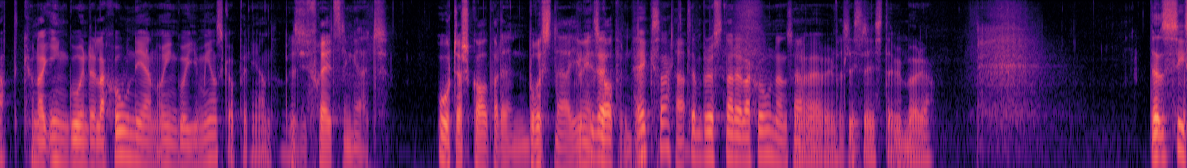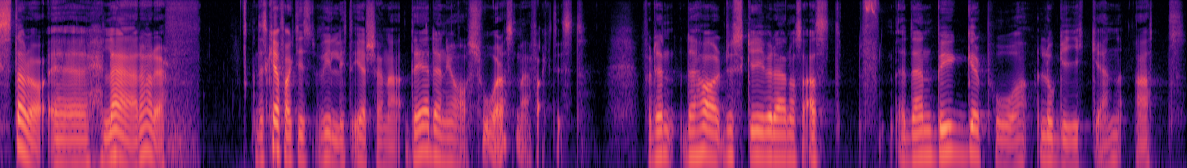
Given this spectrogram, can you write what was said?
att kunna ingå i en relation igen och ingå i gemenskapen igen. Precis, frälsning att återskapa den brustna gemenskapen. Exakt, ja. den brustna relationen som ja, är precis. precis där vi mm. börjar. Den sista då, eh, lärare. Det ska jag faktiskt villigt erkänna, det är den jag har svårast med faktiskt. För den, det har, du skriver där någonstans att den bygger på logiken att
